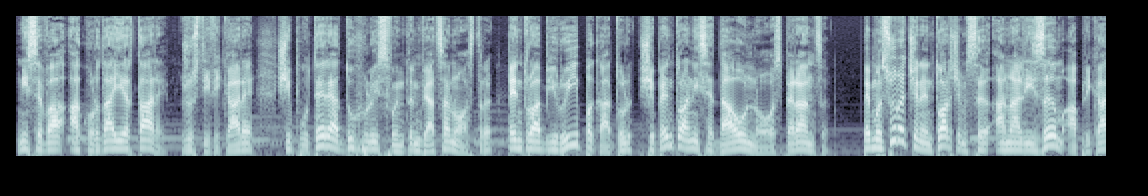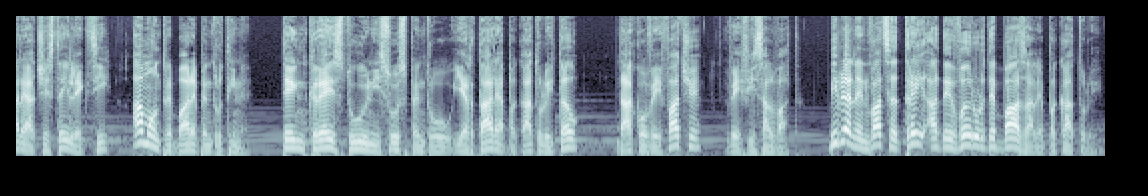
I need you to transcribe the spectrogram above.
ni se va acorda iertare, justificare și puterea Duhului Sfânt în viața noastră pentru a birui păcatul și pentru a ni se da o nouă speranță. Pe măsură ce ne întoarcem să analizăm aplicarea acestei lecții, am o întrebare pentru tine. Te încrezi tu în Isus pentru iertarea păcatului tău? Dacă o vei face, vei fi salvat. Biblia ne învață trei adevăruri de bază ale păcatului.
